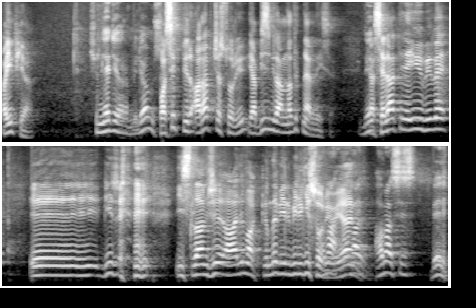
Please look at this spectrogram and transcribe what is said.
Ayıp ya. Şimdi ne diyorum biliyor musun? Basit bir Arapça soruyu ya biz bile anladık neredeyse. Ne? Ya Selahattin Eyyubi ve e, bir İslamcı alim hakkında bir bilgi soruyor. Ama, yani ama, ama siz benim,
